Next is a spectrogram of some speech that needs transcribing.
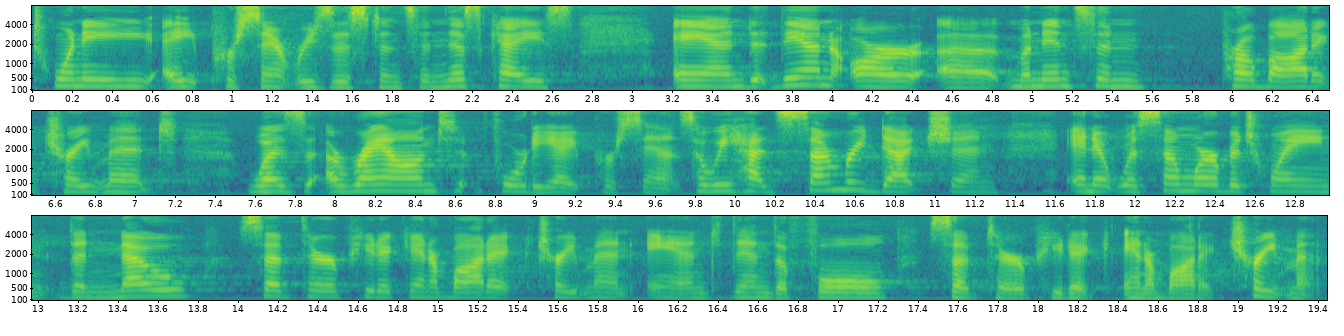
28% uh, resistance in this case. And then our uh, monensin probiotic treatment was around 48%. So we had some reduction, and it was somewhere between the no subtherapeutic antibiotic treatment and then the full subtherapeutic antibiotic treatment.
